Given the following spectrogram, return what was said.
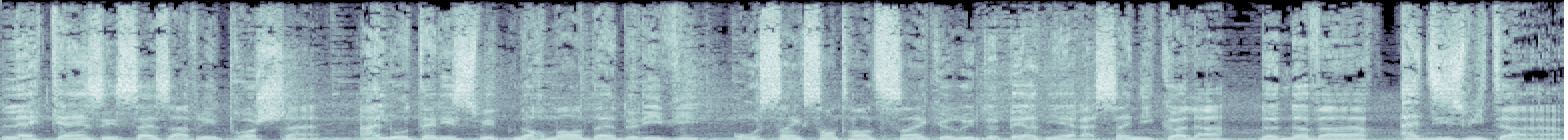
les 15 et 16 avril prochains à l'Hôtel et Normandin de Lévis au 535 rue de Bernière à Saint-Nicolas de 9h à 18h.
